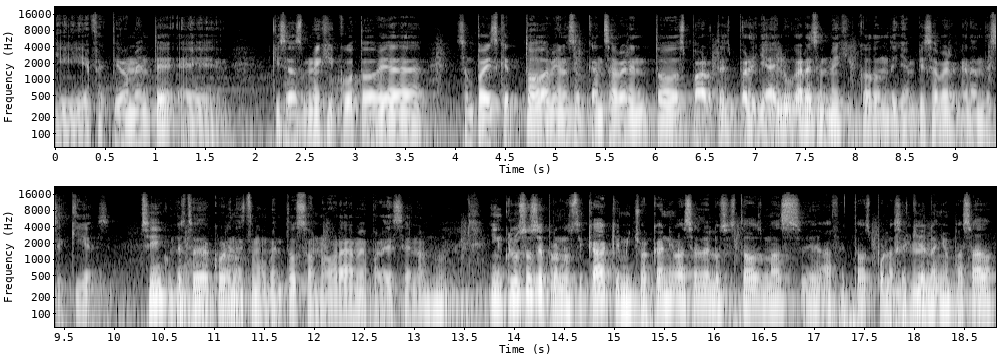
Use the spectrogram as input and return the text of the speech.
y efectivamente eh, quizás México todavía es un país que todavía no se alcanza a ver en todas partes pero ya hay lugares en México donde ya empieza a haber grandes sequías Sí, como estoy de acuerdo. en este momento Sonora me parece no Ujú. Incluso se pronosticaba que Michoacán iba a ser de los estados más eh, afectados por la sequía el Ujú. año pasado.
